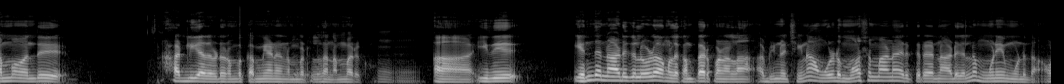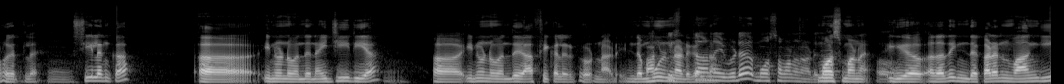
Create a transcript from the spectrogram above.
நம்ம வந்து ஹார்ட்லி அதை விட ரொம்ப கம்மியான நம்பரில் தான் நம்ம இருக்கோம். இது எந்த நாடுகளோட அவங்கள கம்பேர் பண்ணலாம் அப்படின்னு வச்சிங்கன்னா அவங்களோட மோசமான இருக்கிற நாடுகள்ல மூணே மூணு தான் உலகத்தில். ஸ்ரீலங்கா இன்னொன்று வந்து நைஜீரியா இன்னொன்று வந்து ஆப்பிரிக்காவில் இருக்கிற ஒரு நாடு. இந்த மூணு நாடுகள் விட மோசமான நாடு மோசமான. அதாவது இந்த கடன் வாங்கி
